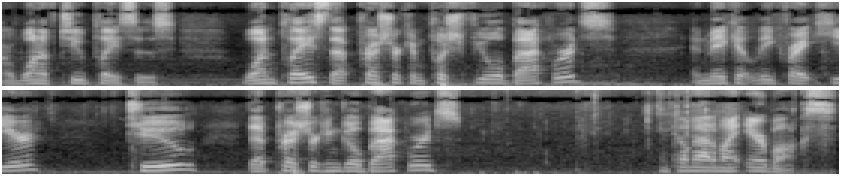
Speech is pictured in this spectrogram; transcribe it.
are one of two places. One place, that pressure can push fuel backwards and make it leak right here. Two, that pressure can go backwards and come out of my airbox,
